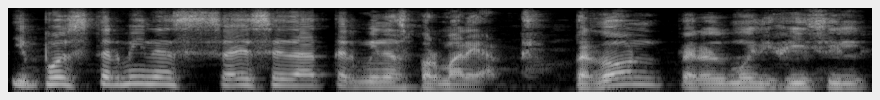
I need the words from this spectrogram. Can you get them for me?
Y pues terminas a esa edad, terminas por marearte. Perdón, pero es muy difícil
